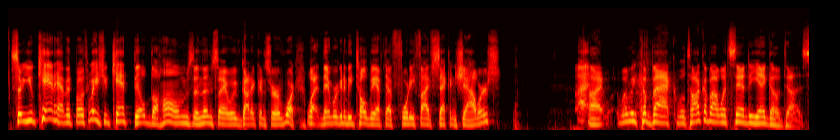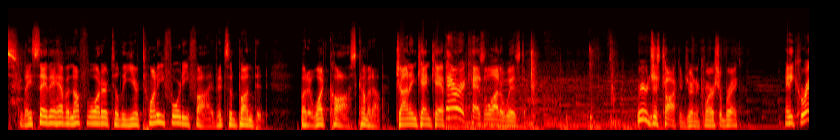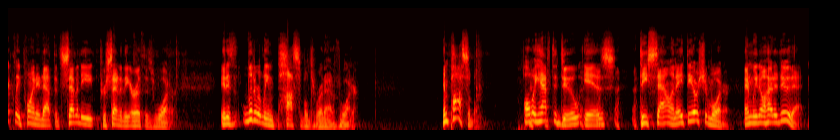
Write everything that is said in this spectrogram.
So you can't have it both ways. You can't build the homes and then say well, we've got to conserve water. What? Then we're going to be told we have to have 45 second showers? I, All right. When we come back, we'll talk about what San Diego does. They say they have enough water till the year 2045. It's abundant. But at what cost? Coming up. John and Ken KFI. Eric has a lot of wisdom. We were just talking during the commercial break, and he correctly pointed out that 70% of the earth is water. It is literally impossible to run out of water. Impossible. All we have to do is desalinate the ocean water, and we know how to do that.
